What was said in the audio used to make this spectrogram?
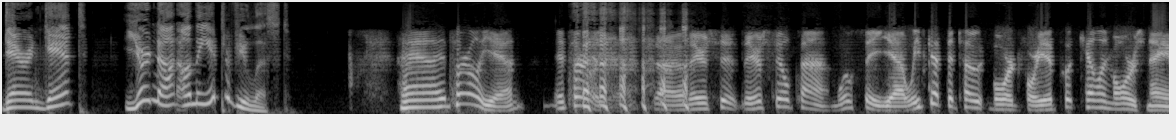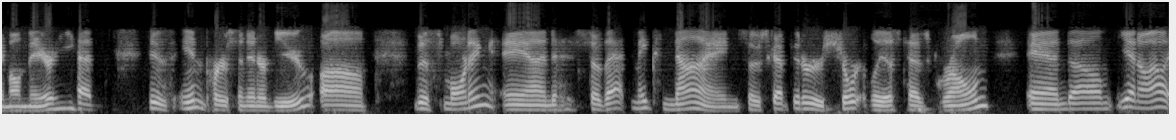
Darin Gantt, you're not on the interview list. Uh, it's early yet. It's early, yet. so there's there's still time. We'll see. Yeah, we've got the tote board for you. Put Kellen Moore's name on there. He had his in-person interview uh, this morning, and so that makes nine. So Scott Fitterer's short list has grown, and um, you know I,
